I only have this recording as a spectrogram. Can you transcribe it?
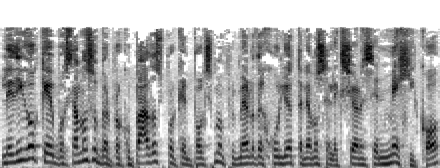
Le digo que pues, estamos súper preocupados porque el próximo primero de julio tenemos elecciones en México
